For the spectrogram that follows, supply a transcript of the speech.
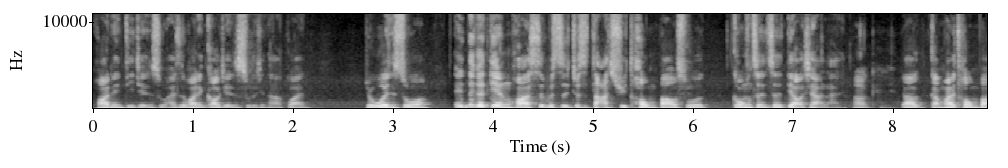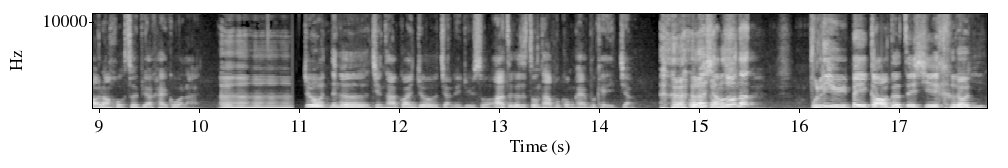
花莲地检署还是花莲高检署的检察官，就问说。哎，那个电话是不是就是打去通报说工程车掉下来？OK，要赶快通报，让火车不要开过来。嗯嗯嗯嗯，就那个检察官就讲了一句说啊，这个是中查不公开，不可以讲。我就想说，那不利于被告的这些可疑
